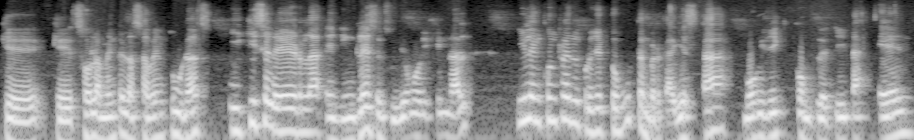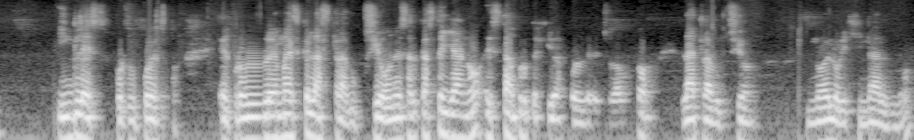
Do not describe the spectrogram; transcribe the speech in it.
que, que solamente las aventuras y quise leerla en inglés, en su idioma original, y la encontré en el proyecto Gutenberg. Ahí está Moby Dick completita en inglés, por supuesto. El problema es que las traducciones al castellano están protegidas por el derecho de autor, la traducción, no el original, ¿no?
